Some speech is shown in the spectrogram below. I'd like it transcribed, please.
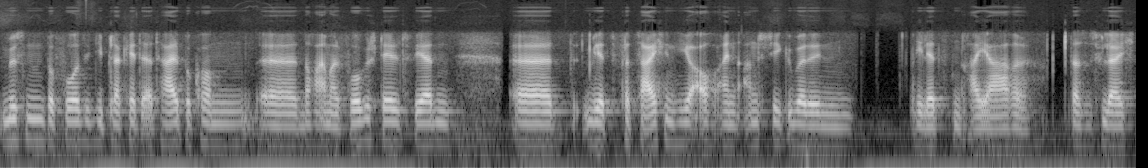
müssen, bevor sie die Plakette erteilt bekommen, äh, noch einmal vorgestellt werden. Äh, wir verzeichnen hier auch einen Anstieg über den, die letzten drei Jahre. Das ist vielleicht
